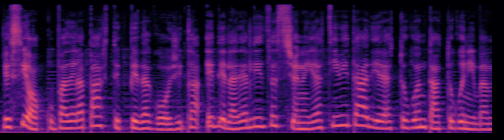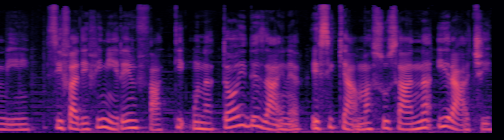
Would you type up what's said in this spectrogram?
che si occupa della parte pedagogica e della realizzazione di attività a diretto contatto con i bambini. Si fa definire infatti una toy designer e si chiama Susanna Iraci,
